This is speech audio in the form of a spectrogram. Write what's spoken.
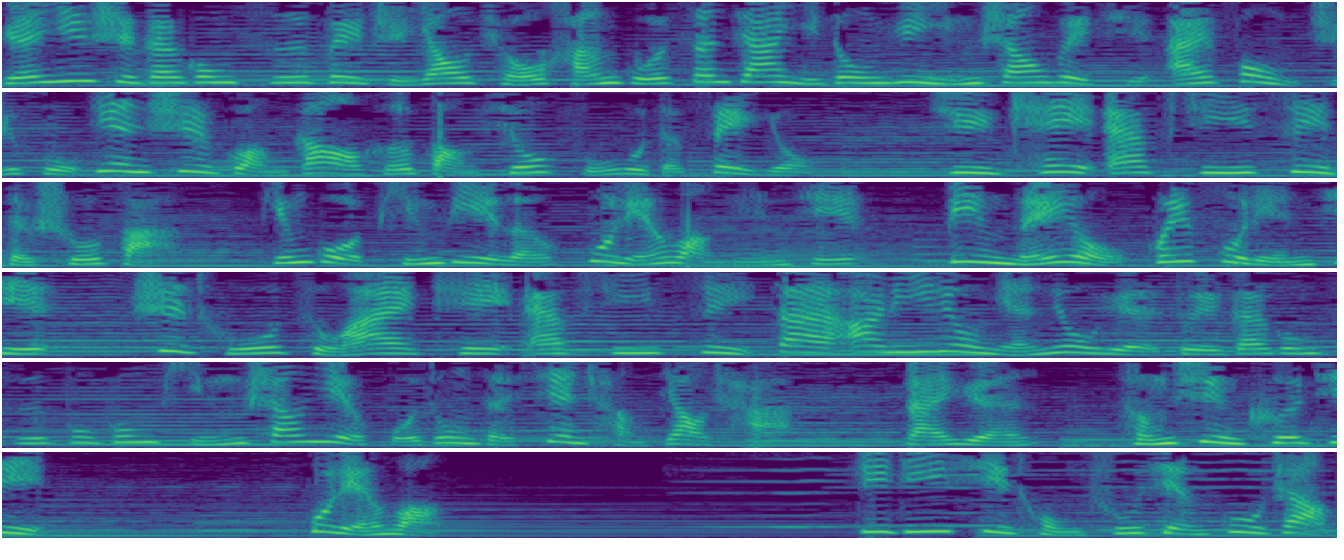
原因是该公司被指要求韩国三家移动运营商为其 iPhone 支付电视广告和保修服务的费用。据 KFTC 的说法，苹果屏蔽了互联网连接。并没有恢复连接，试图阻碍 KFTC 在二零一六年六月对该公司不公平商业活动的现场调查。来源：腾讯科技。互联网。滴滴系统出现故障，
